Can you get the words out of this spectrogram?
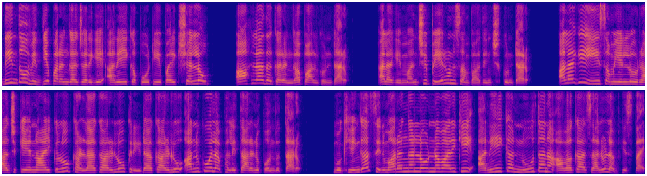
దీంతో విద్యపరంగా జరిగే అనేక పోటీ పరీక్షల్లో ఆహ్లాదకరంగా పాల్గొంటారు. అలాగే మంచి పేరును సంపాదించుకుంటారు. అలాగే ఈ సమయంలో రాజకీయ నాయకులు కళాకారులు క్రీడాకారులు అనుకూల ఫలితాలను పొందుతారు. ముఖ్యంగా సినిమా రంగంలో ఉన్నవారికి అనేక నూతన అవకాశాలు లభిస్తాయి.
